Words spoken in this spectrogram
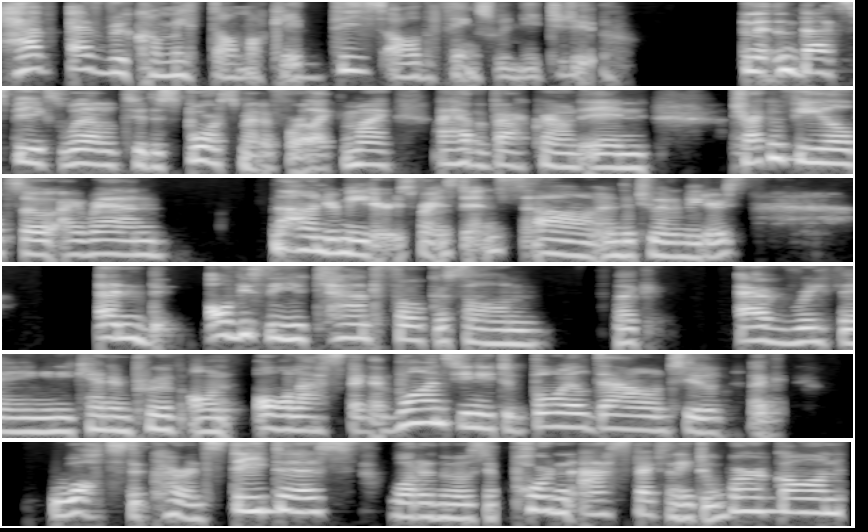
have every commit on, okay, these are the things we need to do. And that speaks well to the sports metaphor. Like my, I have a background in track and field, so I ran the 100 meters, for instance, uh, and the 200 meters and obviously you can't focus on like everything and you can't improve on all aspects at once you need to boil down to like what's the current status what are the most important aspects i need to work on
